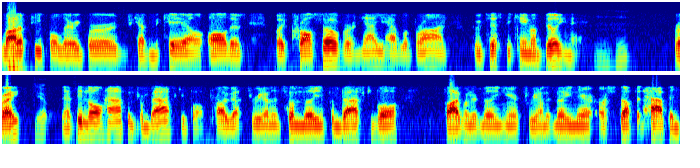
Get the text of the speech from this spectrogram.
A lot of people, Larry Bird, Kevin McHale, all those, but cross over. Now you have LeBron, who just became a billionaire. Mm-hmm. Right? Yep. That didn't all happen from basketball. Probably got 300 some million from basketball, 500 million here, 300 million there, are stuff that happened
